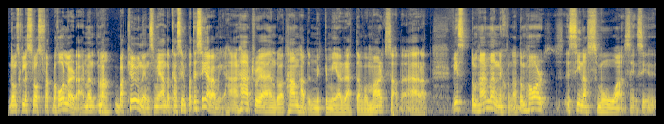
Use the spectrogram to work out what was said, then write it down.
De skulle slåss för att behålla det där. Men ja. Bakunin, som jag ändå kan sympatisera med här, här tror jag ändå att han hade mycket mer rätt än vad Marx hade. Är att visst, de här människorna, de har sina små, sin, sin,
